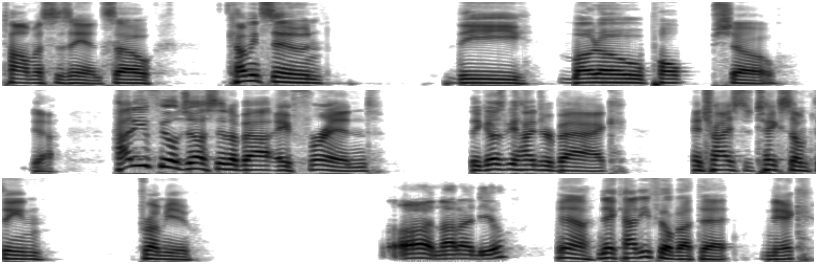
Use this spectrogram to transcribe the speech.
Thomas is in. So coming soon, the Moto Pulp show. Yeah. How do you feel, Justin, about a friend that goes behind your back and tries to take something from you? Uh, not ideal. Yeah, Nick, how do you feel about that? Nick,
